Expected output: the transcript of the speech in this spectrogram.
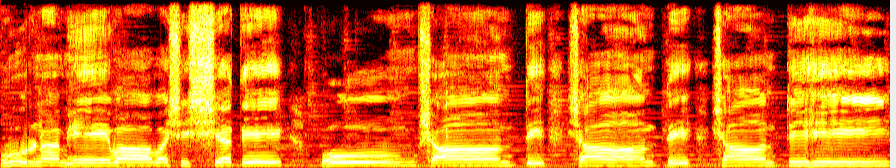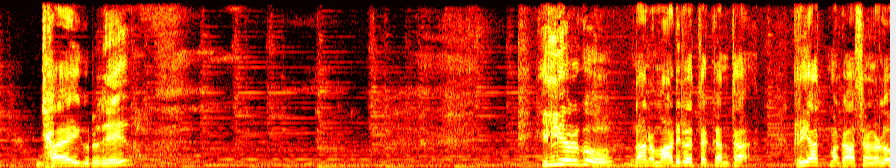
पूर्णमेवावशिष्यते ॐ शान्ति शान्ति शान्तिः जय गुरुदेव ಇಲ್ಲಿವರೆಗೂ ನಾನು ಮಾಡಿರತಕ್ಕಂಥ ಕ್ರಿಯಾತ್ಮಕ ಆಸನಗಳು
